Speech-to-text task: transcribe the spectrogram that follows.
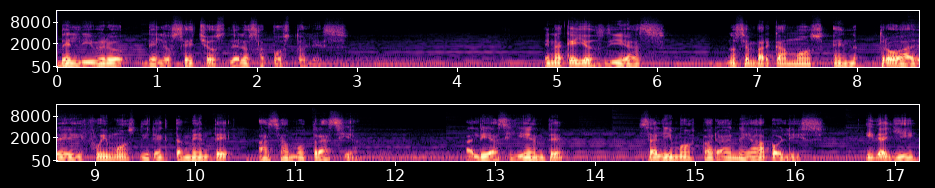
del libro de los Hechos de los Apóstoles. En aquellos días nos embarcamos en Troade y fuimos directamente a Samotracia. Al día siguiente salimos para Neápolis y de allí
